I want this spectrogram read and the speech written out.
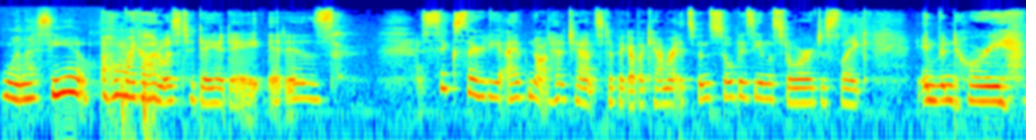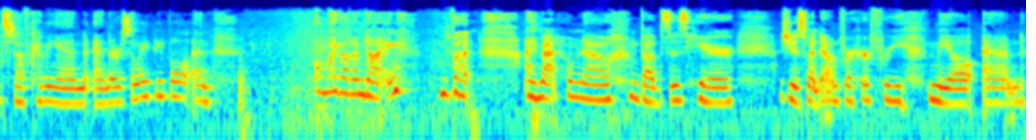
when I see you. Oh my god, was today a day? It is 6.30. I have not had a chance to pick up a camera. It's been so busy in the store, just like inventory and stuff coming in, and there were so many people, and oh my god, I'm dying. but I'm at home now. Bubs is here. She just went down for her free meal and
